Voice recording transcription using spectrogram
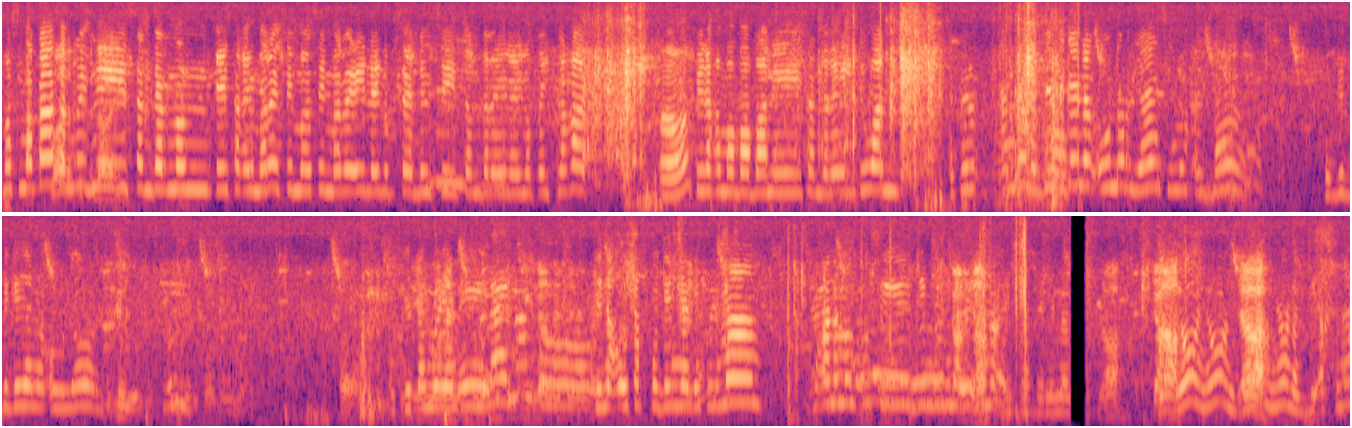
mas mataas ang grade ni. Sander noon kaysa kay Mare. Si, Ma- si Mare ay line of 7, si Sander ay line of 8 lahat. Oh? Pinakamababa ni Sander ay 81. Eh, Pero ano, nagbibigay ng honor yan, si Ma'am Alba. Nagbibigay yan ng honor. Oh. At kita mo yan eh. Tinausap ko din yan, eh, kuy ma'am. Baka naman po si Jimmy eh, ano, eh, sabi ni ma'am. Yeah. Yun, yun, yun, yun, nagbiak na.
